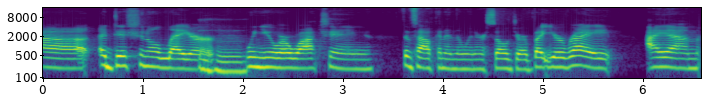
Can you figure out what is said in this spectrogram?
uh, additional layer mm-hmm. when you are watching the Falcon and the Winter Soldier. But you're right I am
